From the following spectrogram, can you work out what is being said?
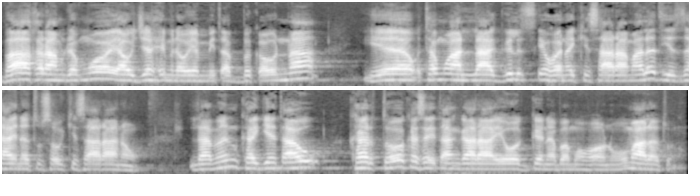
በአኸራም ደግሞ ያው ጀሒም ነው የሚጠብቀውና የተሟላ ግልጽ የሆነ ኪሳራ ማለት የዚህ አይነቱ ሰው ኪሳራ ነው። ለምን? ከጌታው ከርቶ ከሰይጣን ጋር የወገነ በመሆኑ ማለቱ ነው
